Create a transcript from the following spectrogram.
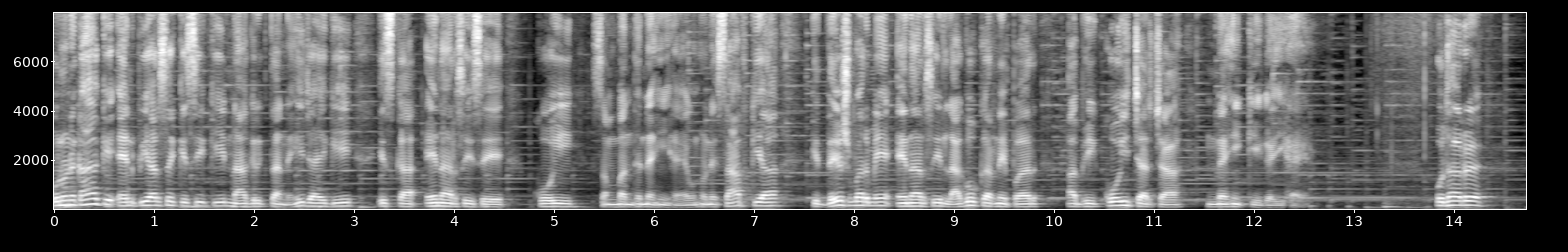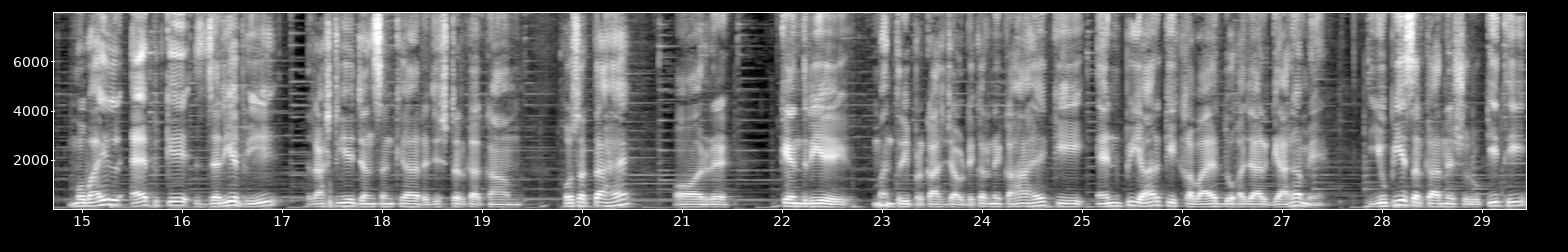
उन्होंने कहा कि एनपीआर से किसी की नागरिकता नहीं जाएगी, इसका एनआरसी से कोई संबंध नहीं है। उन्होंने साफ़ किया कि देश भर में एनआरसी लागू करने पर अभी कोई चर्चा नहीं की गई है। उधर, मोबाइल ऐप के ज़रिए भी राष्ट्रीय जनसंख्या रजिस्टर का काम हो सकता है और केंद्रीय मंत्री प्रकाश जावड़ेकर ने कहा है कि एनपीआर की कवायद 2011 में यूपीए सरकार ने शुरू की थी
